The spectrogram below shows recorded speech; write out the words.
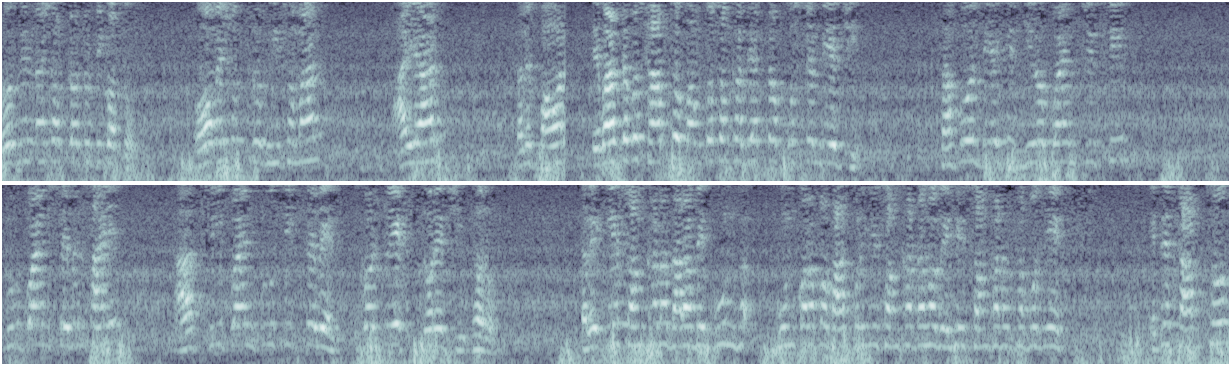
রোদ নির্ণয় শতকরা ত্রুটি কত? ওহমের সূত্র ভি সমান আই আর তাহলে পাওয়ার এবার দেখো সার্থক অঙ্ক সংখ্যা দিয়ে একটা কোশ্চেন দিয়েছি। সাপোজ দিয়েছি zero point three three two point seven five আর three point two six seven equal to X ধরেছি, ধরো। তাহলে এই সংখ্যাটা দাঁড়াবে গুণ গুণ করার পর ভাগ করে যে সংখ্যাটা হবে, সেই সংখ্যাটা সাপোজ এক্স এতে সার্থক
